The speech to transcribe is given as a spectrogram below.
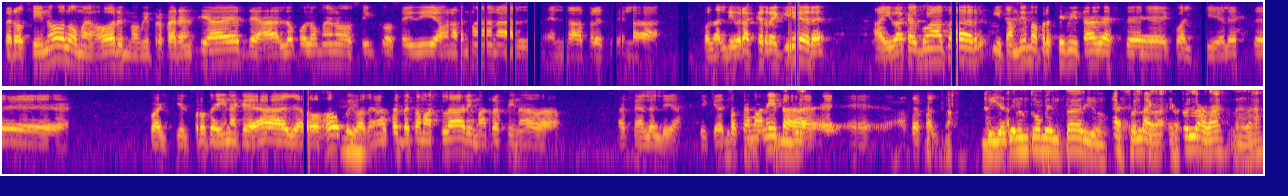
Pero si no, lo mejor, mi preferencia es dejarlo por lo menos 5 o 6 días, una semana en la, en la, con las libras que requiere. Ahí va a carbonatar y también va a precipitar este, cualquier, este, cualquier proteína que haya o hop, y va a tener una cerveza más clara y más refinada al final del día. Así que esa semanita eh, eh, hace falta. Villa tiene un comentario. Eso es la edad, eso es la edad, la edad.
